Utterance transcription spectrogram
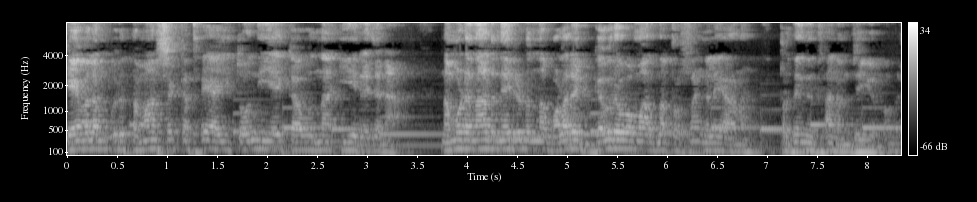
കേവലം ഒരു തമാശ കഥയായി തോന്നിയേക്കാവുന്ന ഈ രചന നമ്മുടെ നാട് നേരിടുന്ന വളരെ ഗൗരവമാർന്ന പ്രശ്നങ്ങളെയാണ് പ്രതിനിധാനം ചെയ്യുന്നത്.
